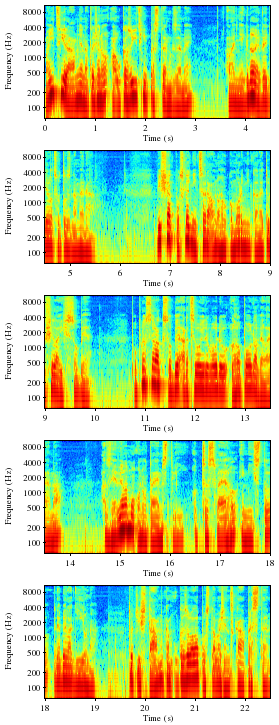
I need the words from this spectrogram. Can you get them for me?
mající rámě nataženo a ukazujícím prstem k zemi, ale nikdo nevěděl, co to znamená. Když však poslední dcera onoho komorníka netušila již sobě, poprosila k sobě arcivojvodu Leopolda Viléma a zjevila mu ono tajemství, otce svého i místo, kde byla dílna, totiž tam, kam ukazovala postava ženská prstem.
